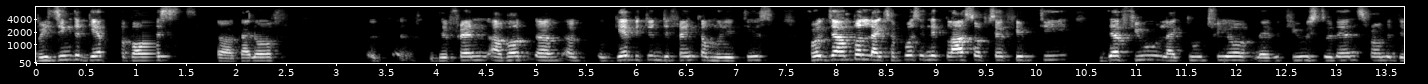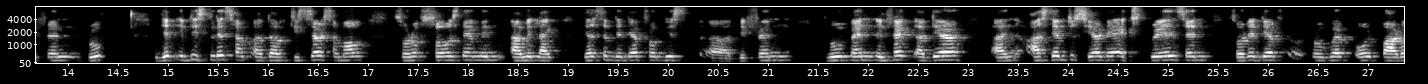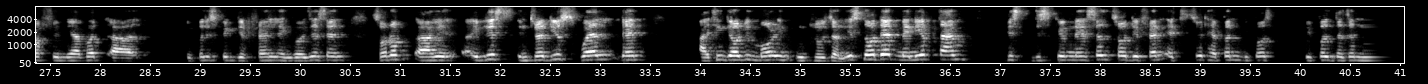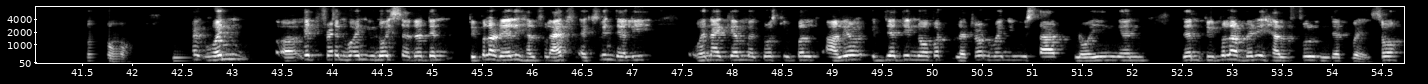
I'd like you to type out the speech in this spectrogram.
bridging the gap about this kind of uh, different about uh, a gap between different communities. For example, like suppose in a class of say 50, there are few like two, three, or maybe few students from a different group. If the students, some uh, the teacher somehow sort of shows them in, I mean, like tells them that they're from this uh, different group, and in fact, uh, they're and ask them to share their experience and so that they're we're all part of India, but uh, people speak different languages and sort of, I mean, if this introduced well, then I think there will be more in inclusion. It's not that many of time this discrimination, so different attitude happen because people doesn't know. When uh, get friends, when you know each other, then people are really helpful. I've actually in Delhi, when I came across people earlier, if they didn't know, but later on when you start knowing and then people are very helpful in that way. So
